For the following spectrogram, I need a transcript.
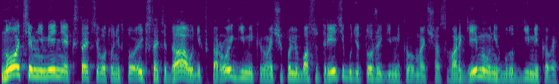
Но, тем не менее, кстати, вот у них... То... И, кстати, да, у них второй гиммиковый матч, и по Любасу третий будет тоже гиммиковый матч. Сейчас варгеймы у них будут гиммиковые.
